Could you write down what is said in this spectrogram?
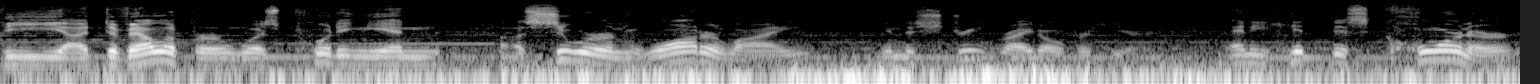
The uh, developer was putting in a sewer and water line in the street right over here, and he hit this corner.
